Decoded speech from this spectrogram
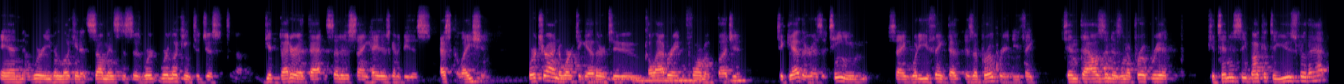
And we're even looking at some instances. We're we're looking to just uh, get better at that instead of just saying, "Hey, there's going to be this escalation." We're trying to work together to collaborate and form a budget together as a team, saying, "What do you think that is appropriate? Do you think ten thousand is an appropriate contingency bucket to use for that?"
